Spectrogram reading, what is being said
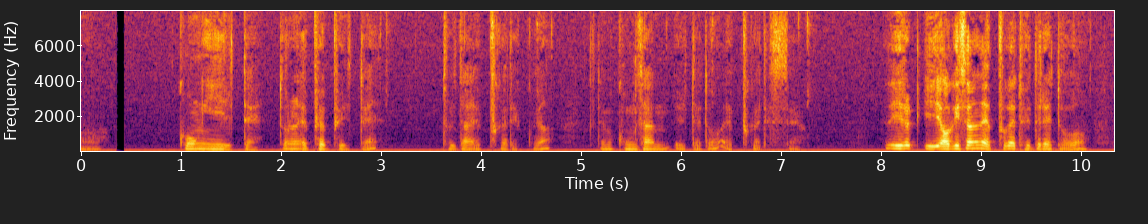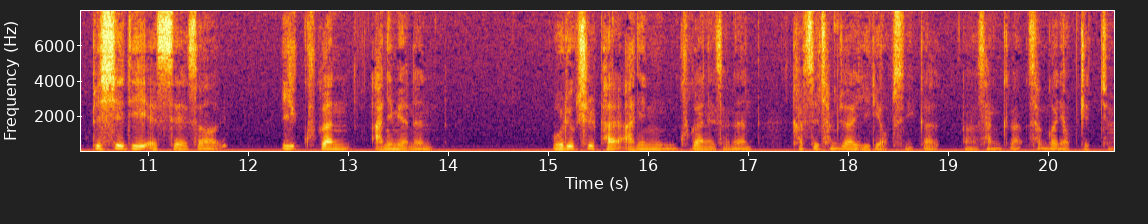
어, 02일 때 또는 FF일 때 둘 다 F가 됐고요. 그 다음에 03일 때도 F가 됐어요. 이렇게, 여기서는 F가 되더라도 BCDS에서 이 구간 아니면은 5, 6, 7, 8 아닌 구간에서는 값을 참조할 일이 없으니까 어, 상관, 상관이 없겠죠.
